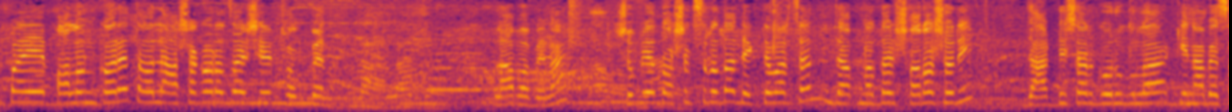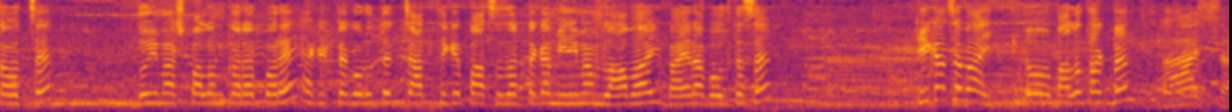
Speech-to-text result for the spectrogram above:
উপায়ে পালন করে তাহলে আশা করা যায় সে ঠকবে না না। লাভ হবে না। সুপ্রিয় দর্শক শ্রোতা দেখতে পাচ্ছেন যে আপনাদের সরাসরি যে হাড্ডিসার গরুগুলা কেনা বেচা হচ্ছে দুই মাস পালন করার পরে এক একটা গরুতে চার থেকে পাঁচ হাজার টাকা মিনিমাম লাভ হয় ভাইরা বলতেছে। ঠিক আছে ভাই তো ভালো থাকবেন। আচ্ছা।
